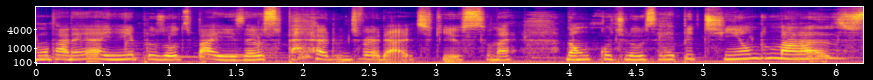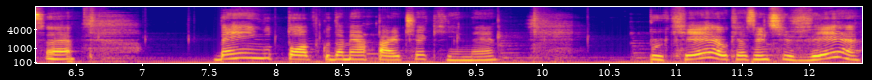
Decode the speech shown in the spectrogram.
não tá nem aí para os outros países. Eu espero de verdade que isso, né, não continue se repetindo, mas, né, bem utópico da minha parte aqui, né? Porque o que a gente vê,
